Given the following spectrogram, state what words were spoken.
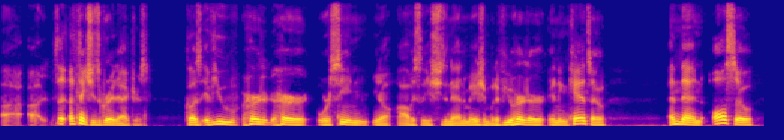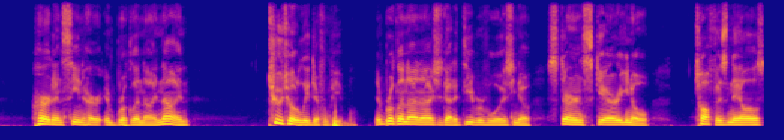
I, I, I think she's a great actress. Because if you heard her or seen, you know, obviously she's an animation, but if you heard her in Encanto, and then also heard and seen her in Brooklyn Nine Nine, two totally different people. In Brooklyn Nine Nine, she's got a deeper voice, you know, stern, scary, you know, tough as nails.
